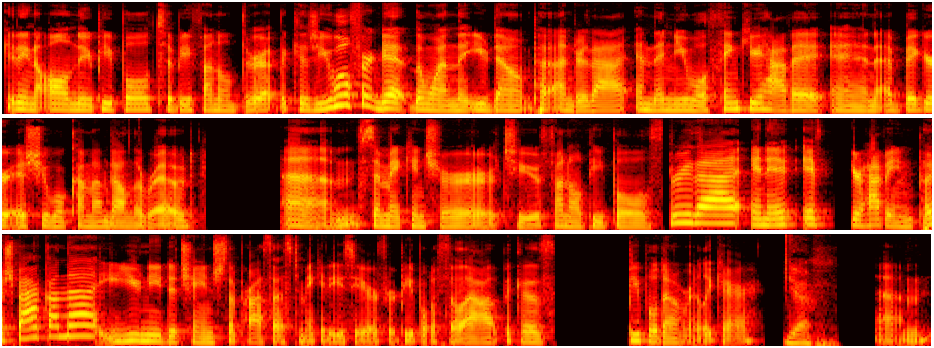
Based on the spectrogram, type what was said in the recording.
getting all new people to be funneled through it because you will forget the one that you don't put under that and then you will think you have it and a bigger issue will come up down the road. Um, so making sure to funnel people through that and if, if you're having pushback on that you need to change the process to make it easier for people to fill out because people don't really care. Yeah. Um,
